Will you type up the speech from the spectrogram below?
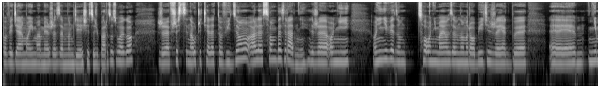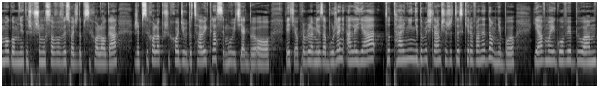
Powiedziała mojej mamie, że ze mną dzieje się coś bardzo złego, że wszyscy nauczyciele to widzą, ale są bezradni, że oni, oni nie wiedzą, co oni mają ze mną robić, że jakby nie mogą mnie też przymusowo wysłać do psychologa, że psycholog przychodził do całej klasy mówić jakby o, wiecie, o problemie zaburzeń, ale ja totalnie nie domyślałam się, że to jest kierowane do mnie, bo ja w mojej głowie byłam,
